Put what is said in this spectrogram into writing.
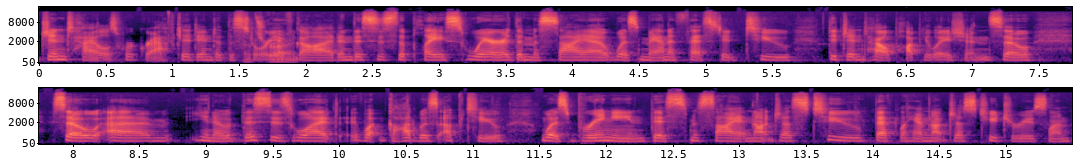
Gentiles were grafted into the story right. of God, and this is the place where the Messiah was manifested to the Gentile population. So, so um, you know, this is what what God was up to was bringing this Messiah not just to Bethlehem, not just to Jerusalem,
